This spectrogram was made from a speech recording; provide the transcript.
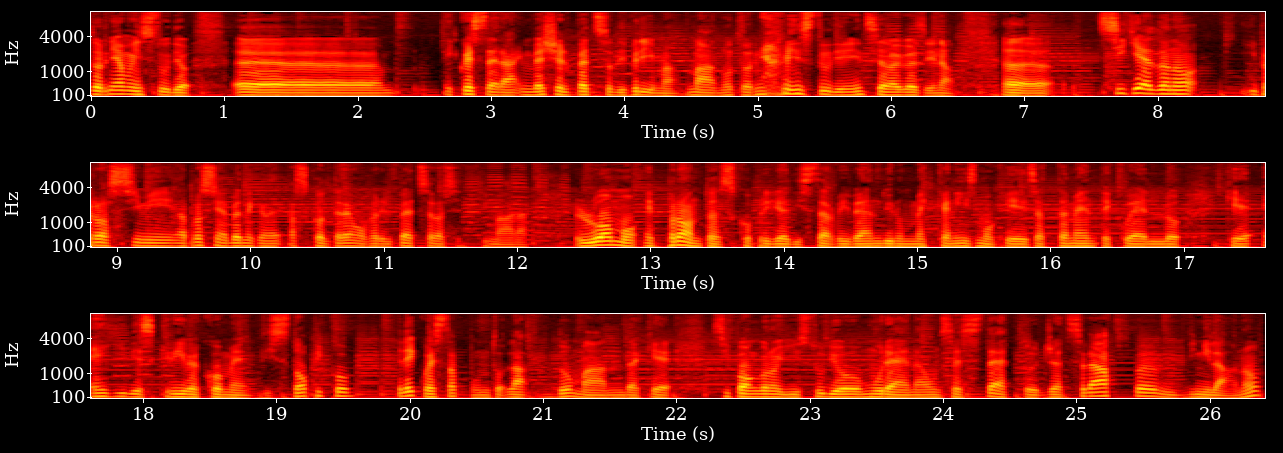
Torniamo in studio. Eh, e questo era invece il pezzo di prima. Manu, torniamo in studio, iniziava così, no. Eh, si chiedono prossimi, la prossima band che ascolteremo per il pezzo della settimana. L'uomo è pronto a scoprire di star vivendo in un meccanismo che è esattamente quello che egli descrive come distopico? Ed è questa appunto la domanda che si pongono gli studio Murena, un sestetto jazz rap di Milano,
